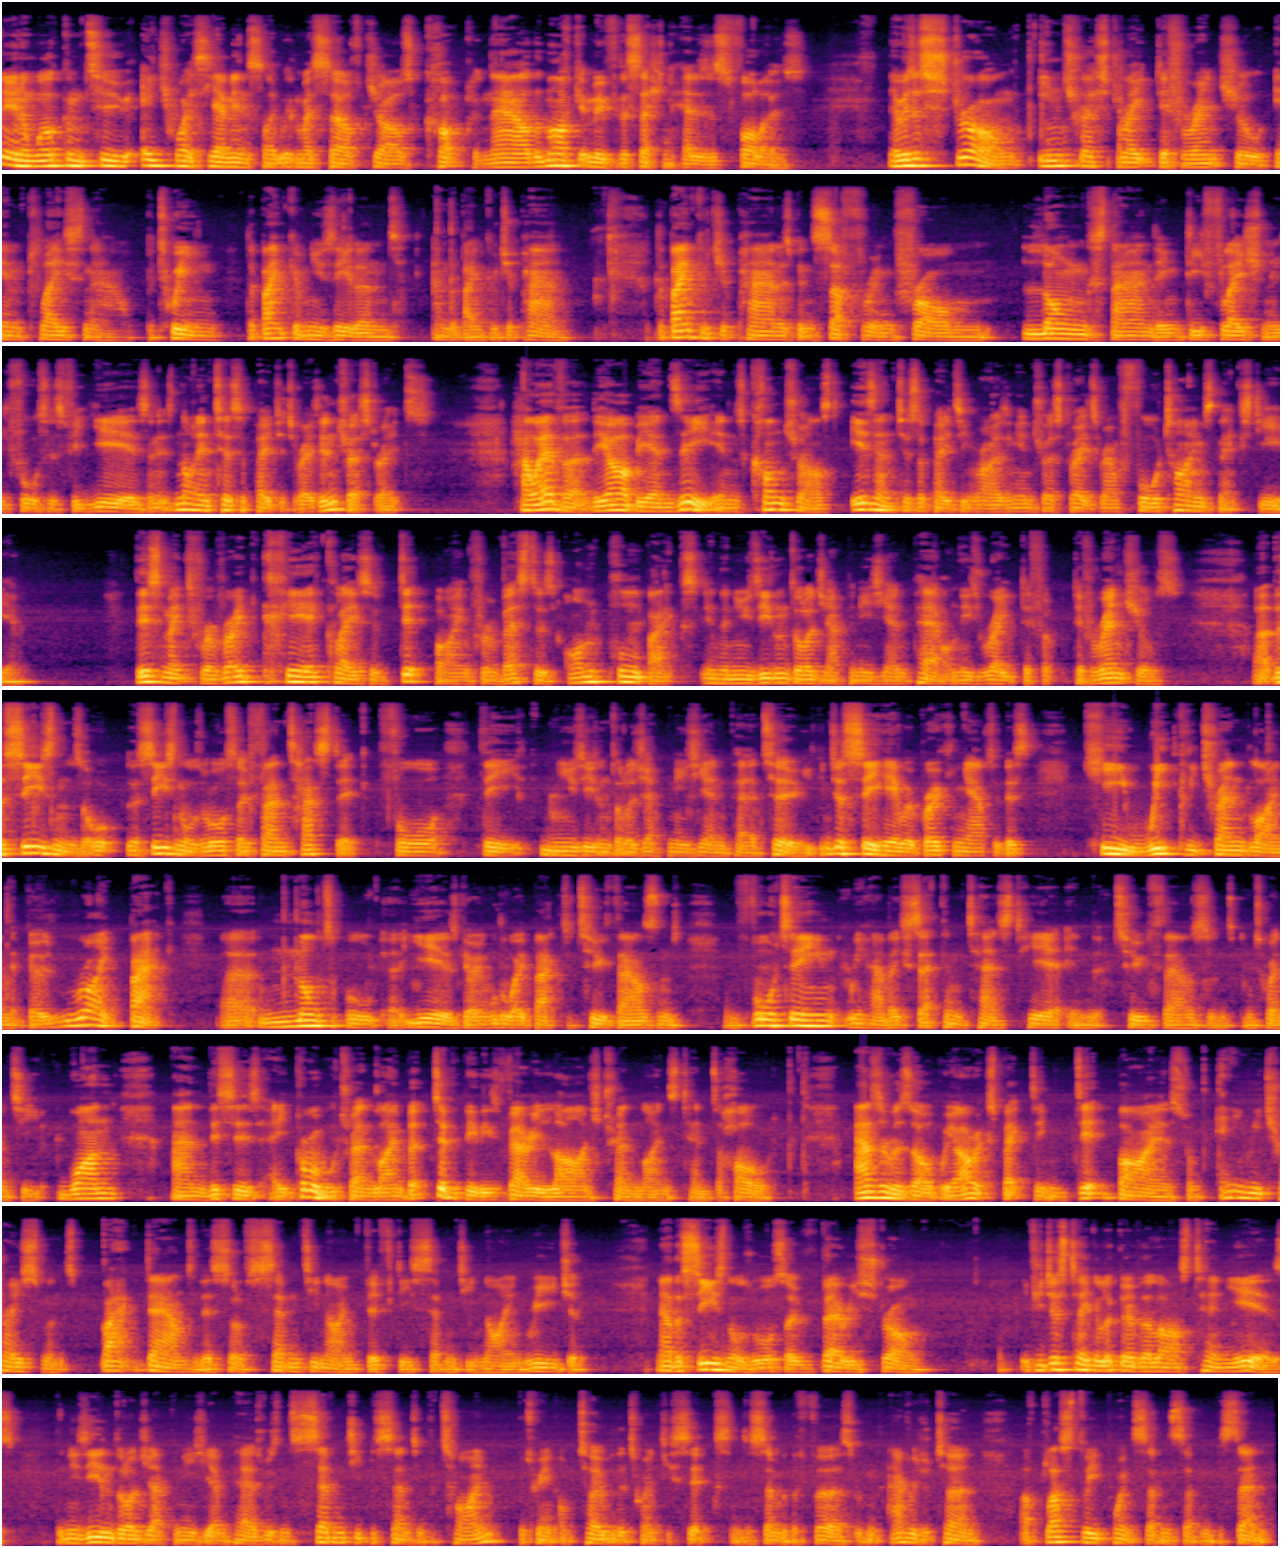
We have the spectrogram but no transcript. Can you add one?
afternoon and welcome to HYCM Insight with myself, Giles Coghlan. Now, the market move for the session ahead is as follows. There is a strong interest rate differential in place now between the Bank of New Zealand and the Bank of Japan. The Bank of Japan has been suffering from long standing deflationary forces for years and it's not anticipated to raise interest rates. However, the RBNZ, in contrast, is anticipating rising interest rates around four times next year. This makes for a very clear case of dip buying for investors on pullbacks in the New Zealand dollar Japanese yen pair on these rate differ differentials. Uh, the seasons or the seasonals are also fantastic for the New Zealand dollar Japanese yen pair too. You can just see here we're breaking out of this key weekly trend line that goes right back uh, multiple uh, years going all the way back to 2014. We have a second test here in 2021, and this is a probable trend line, but typically these very large trend lines tend to hold. As a result, we are expecting dip buyers from any retracements back down to this sort of 79.50, 79 region. Now, the seasonals are also very strong. If you just take a look over the last 10 years, the New Zealand dollar Japanese yen pair has risen 70% of the time between October the 26th and December the 1st, with an average return of plus 3.77%.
